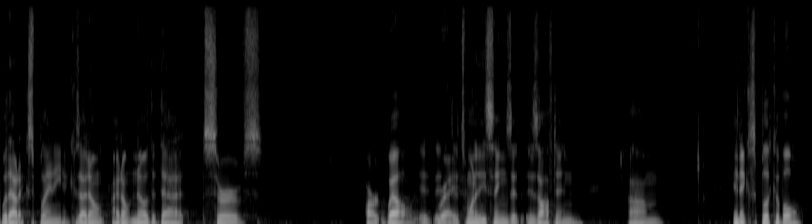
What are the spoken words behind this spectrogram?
without explaining it? Because I don't I don't know that that serves art well. It, it- Right. It's one of these things that is often um, inexplicable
